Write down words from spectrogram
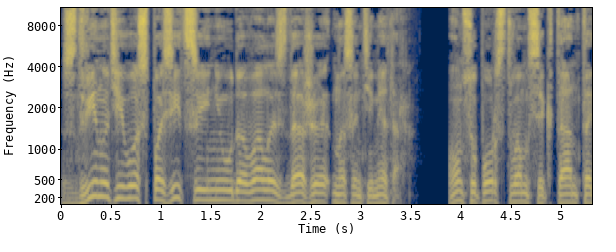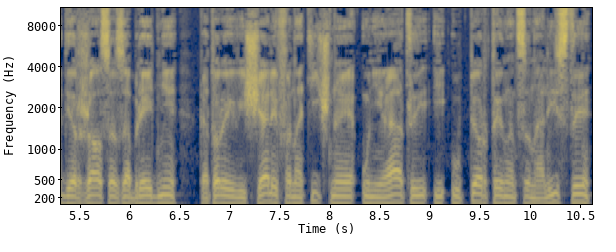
Сдвинуть его с позиции не удавалось даже на сантиметр. Он с упорством сектанта держался за бредни, которые вещали фанатичные униаты и упертые националисты,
